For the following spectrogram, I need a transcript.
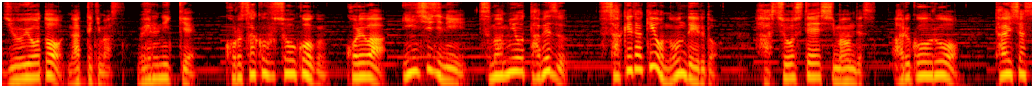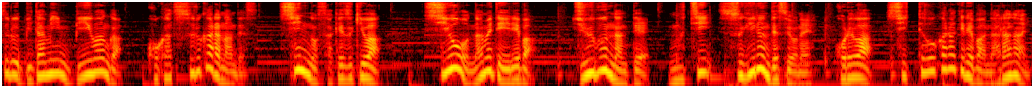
重要となってきます。ウェルニッケコルサコフ症候群。これは飲酒時につまみを食べず酒だけを飲んでいると発症してしまうんです。アルコールを代謝するビタミン B1 が枯渇するからなんです。真の酒好きは塩を舐めていれば十分なんて無知すぎるんですよね。これは知っておかなければならない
